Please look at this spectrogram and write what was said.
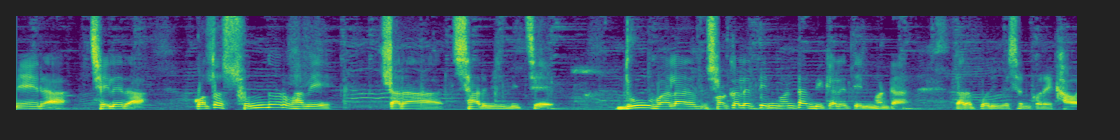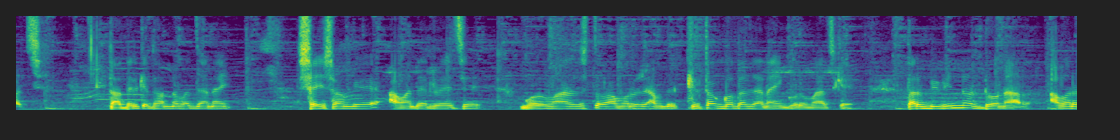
মেয়েরা, ছেলেরা কত সুন্দরভাবে তারা সার্ভিস দিচ্ছে। দুবেলা, সকালে তিন ঘণ্টা, বিকালে তিন ঘণ্টা তারা পরিবেশন করে খাওয়াচ্ছে। তাদেরকে ধন্যবাদ জানাই। সেই সঙ্গে আমাদের রয়েছে গরু মাছ তো আমাদের আমাদের কৃতজ্ঞতা জানাই গরু মাছকে। তার বিভিন্ন ডোনার আমরা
